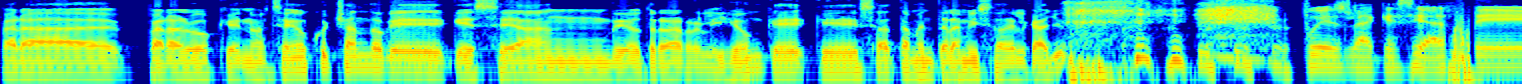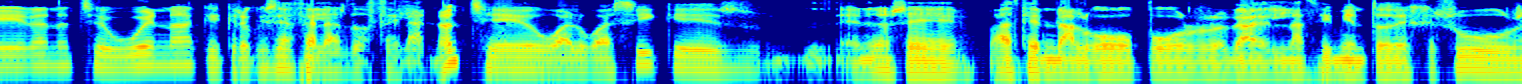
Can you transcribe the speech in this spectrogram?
Para, para los que nos estén escuchando que, que sean de otra religión, ¿qué, qué es exactamente la misa del gallo? Pues la que se hace la Nochebuena, que creo que se hace a las 12 de la noche o algo así, que es, eh, no sé, hacen algo por el nacimiento de Jesús.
